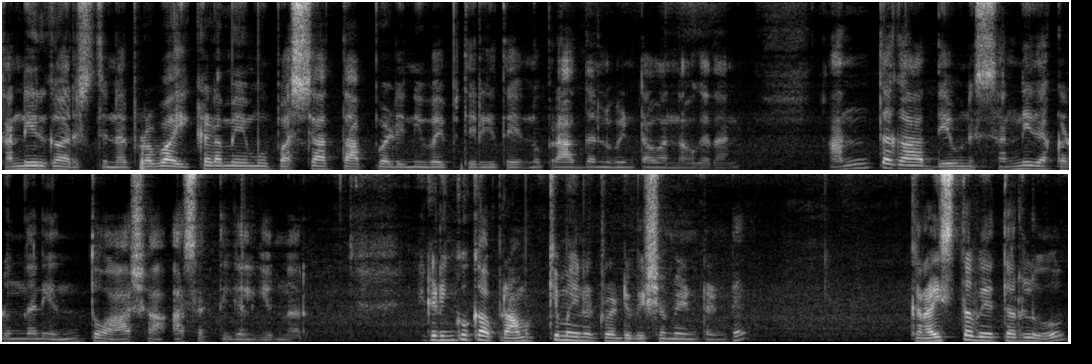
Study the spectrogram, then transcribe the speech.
కన్నీరు గారుస్తున్నారు. ప్రభా ఇక్కడ మేము పశ్చాత్తాపడి నీ వైపు తిరిగితే నువ్వు ప్రార్థనలు వింటావు అన్నావు కదా అని. అంతగా దేవుని సన్నిధి అక్కడ ఉందని ఎంతో ఆశ ఆసక్తి కలిగి ఉన్నారు. ఇక్కడ ఇంకొక ప్రాముఖ్యమైనటువంటి విషయం ఏంటంటే క్రైస్తవేతరులు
